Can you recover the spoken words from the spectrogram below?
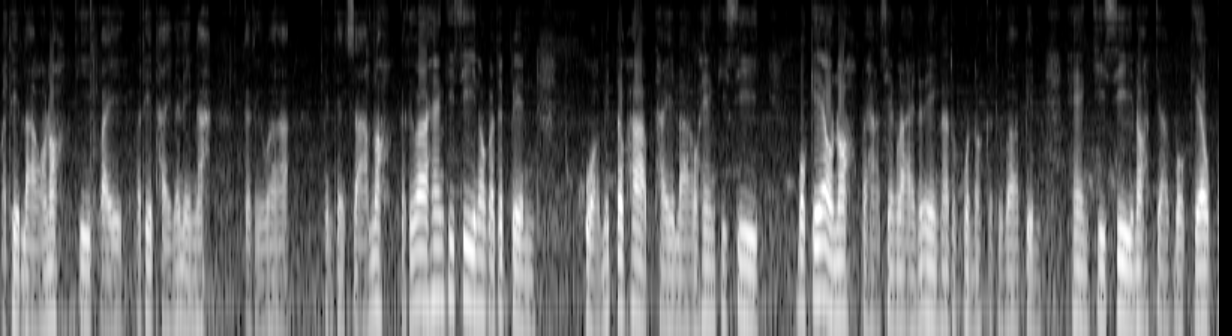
ประเทศลาวเนาะที่ไปประเทศไทยนั่นเองนะก็ถือว่าเป็นแห่งสามเนาะก็ถือว่าแห่งที่สี่เนาะก็จะเป็นขัวมิตรภาพไทยลาวแห่งที่สี่ บ่อแก้วเนาะไปหาเชียงรายนั่นเองนะทุกคนเนาะก็ถือว่าเป็นแห่งที่สี่เนาะจากบ่อแก้วไป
